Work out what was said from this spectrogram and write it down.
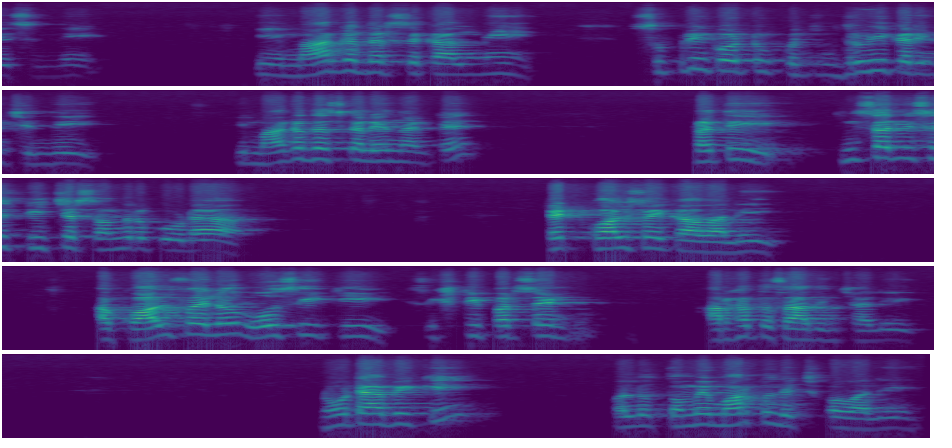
చేసింది. ఈ మార్గదర్శకాలని సుప్రీంకోర్టు కొంచెం ధృవీకరించింది. ఈ మార్గదర్శకాలు ఏంటంటే ప్రతి ఇన్ సర్వీసెస్ టీచర్స్ అందరూ కూడా టెట్ క్వాలిఫై కావాలి. ఆ క్వాలిఫైలో ఓసీకి సిక్స్టీ పర్సెంట్ అర్హత సాధించాలి. నూట యాభైకి వాళ్ళు తొంభై మార్కులు తెచ్చుకోవాలి.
